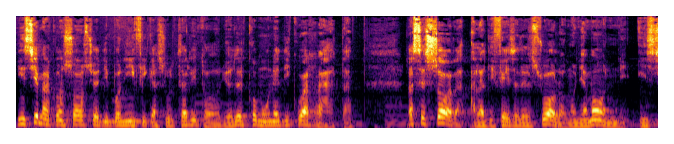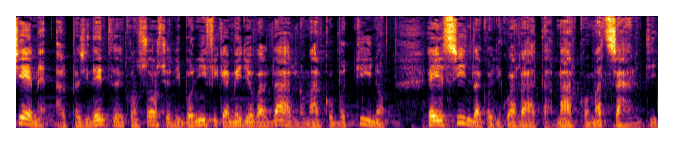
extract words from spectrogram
insieme al consorzio di bonifica sul territorio del comune di Quarrata. L'assessora alla difesa del suolo Monia Monni, insieme al presidente del consorzio di bonifica Medio Valdarno Marco Bottino e il sindaco di Quarrata Marco Mazzanti,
